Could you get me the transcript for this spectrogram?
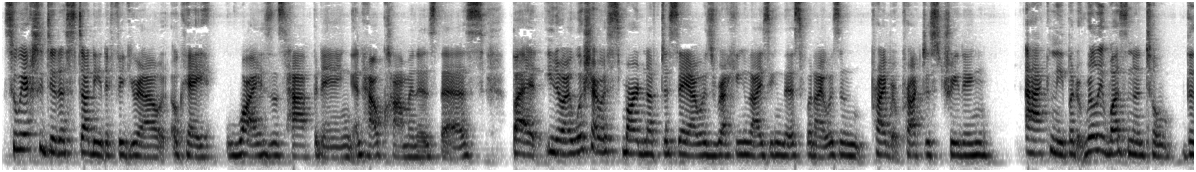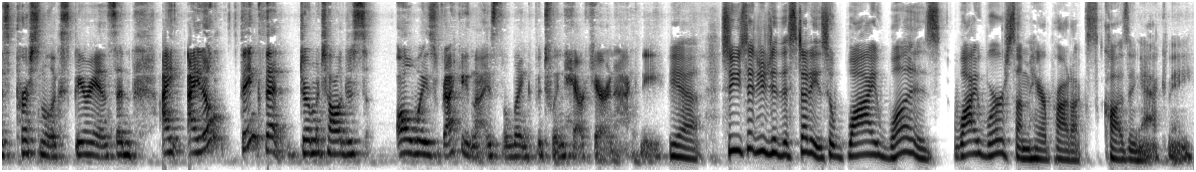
So we actually did a study to figure out, okay, why is this happening and how common is this? But, you know, I wish I was smart enough to say I was recognizing this when I was in private practice treating acne, but it really wasn't until this personal experience. And I, I don't think that dermatologists always recognize the link between hair care and acne. Yeah. So you said you did the study. So why was why were some hair products causing acne?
